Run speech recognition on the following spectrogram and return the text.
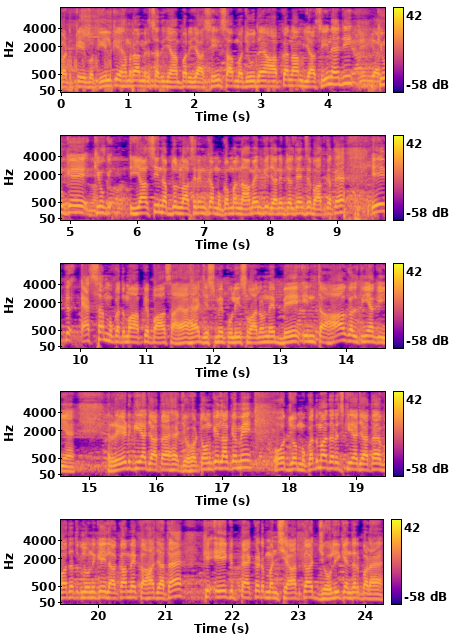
भट्ट के वकील के। हमरा मेरे साथ यहाँ पर यासीन साहब मौजूद हैं। आपका नाम यासीन है जी? क्योंकि क्योंकि यासीन अब्दुल नासिर इनका मुकम्मल नाम है। इनकी जानब चलते हैं इनसे बात करते हैं। एक ऐसा मुकदमा आपके पास आया है जिसमें पुलिस वालों ने बे इंतहा गलतियाँ की हैं। रेड किया जाता है जोहर टाउन के इलाके में और जो मुकदमा दर्ज किया जाता है वादत कॉलोनी के इलाका में कहा जाता है कि एक पैकेट मंशियात का झोली के अंदर पड़ा है।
